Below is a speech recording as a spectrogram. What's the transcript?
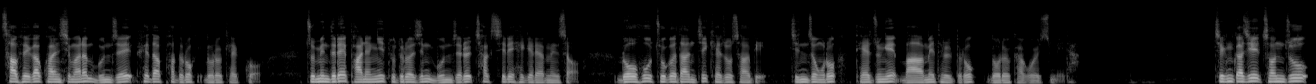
사회가 관심하는 문제에 회답하도록 노력했고 주민들의 반영이 두드러진 문제를 착실히 해결하면서 노후 주거 단지 개조 사업이 진정으로 대중의 마음에 들도록 노력하고 있습니다. 지금까지 전주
